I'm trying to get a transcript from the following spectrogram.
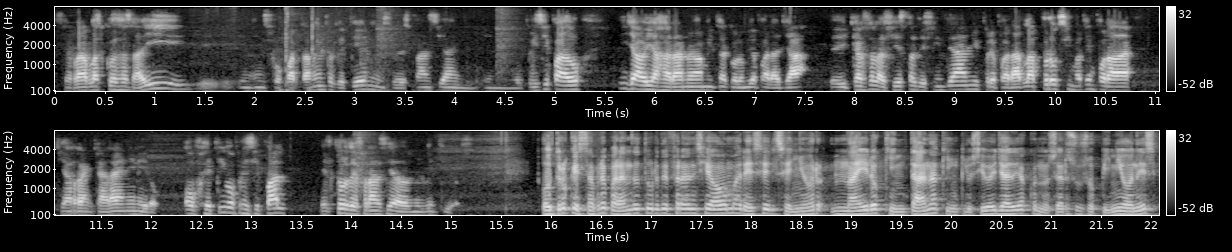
cerrar las cosas ahí, eh, en, su apartamento que tiene, en su estancia en, el Principado, y ya viajará nuevamente a Colombia para ya dedicarse a las fiestas de fin de año y preparar la próxima temporada que arrancará en enero. Objetivo principal, el Tour de Francia 2022. Otro que está preparando Tour de Francia, Omar, es el señor Nairo Quintana, que inclusive ya dio a conocer sus opiniones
